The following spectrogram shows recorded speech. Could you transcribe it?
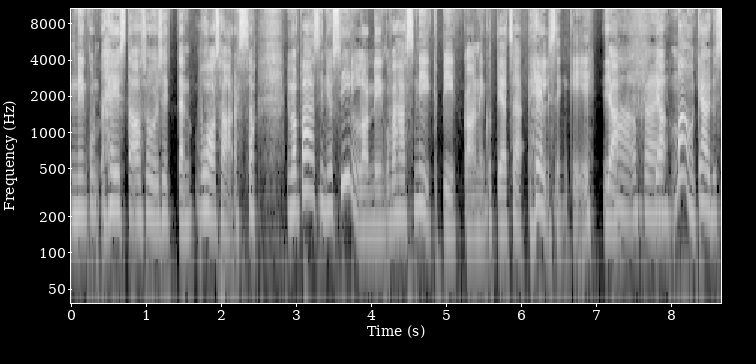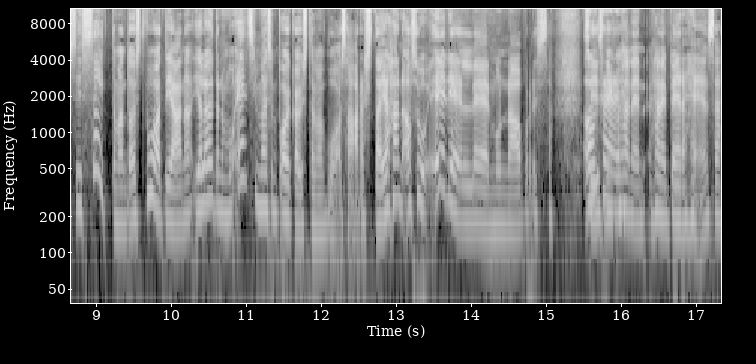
niin kuin heistä asui sitten Vuosaaressa, niin mä pääsin jo silloin niin kuin vähän sneak peekkaan, niin kuin tiedätkö, Helsinkiin. Ja, Ah, okei. ja mä oon käynyt siis 17-vuotiaana ja löytänyt mun ensimmäisen poikaystävän Vuosaaresta. Ja hän asuu edelleen mun naapurissa. Siis Okei. niin kuin hänen, hänen perheensä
